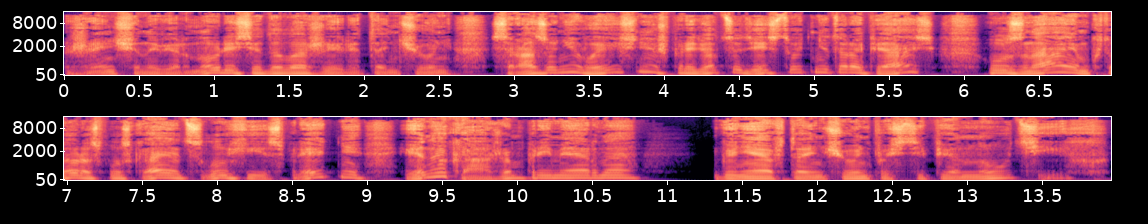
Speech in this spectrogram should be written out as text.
Женщины вернулись и доложили Танчунь. «Сразу не выяснишь, придется действовать не торопясь. Узнаем, кто распускает слухи и сплетни, и накажем примерно». Гнев Танчунь постепенно утих.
